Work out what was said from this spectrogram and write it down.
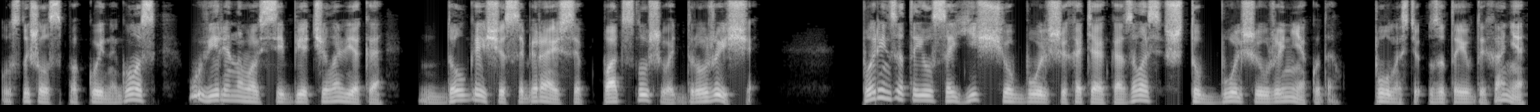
услышал спокойный голос, уверенного в себе человека. Долго еще собираешься подслушивать, дружище?» Парень затаился еще больше, хотя оказалось, что больше уже некуда. Полностью затаив дыхание,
